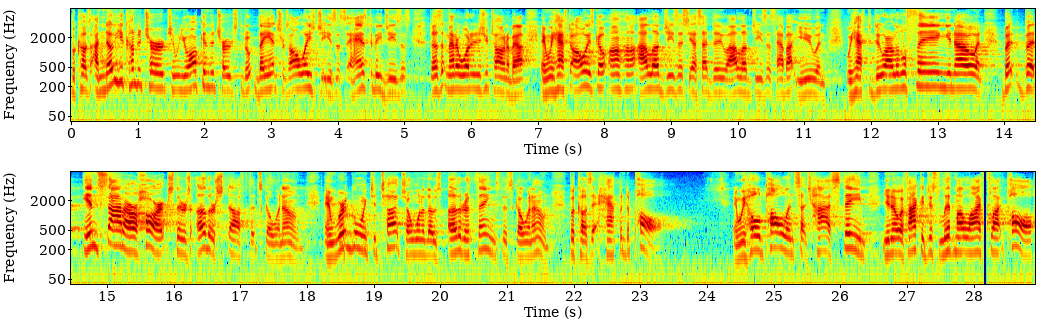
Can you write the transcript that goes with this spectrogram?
Because I know you come to church, and when you walk into the church, the, the answer is always Jesus. It has to be Jesus. Doesn't matter what it is you're talking about. And we have to always go, uh huh, I love Jesus. Yes, I do. I love Jesus. How about you? And we have to do our little thing, you know. And, but, but inside our hearts, there's other stuff that's going on. And we're going to touch on one of those other things that's going on because it happened to Paul. And we hold Paul in such high esteem. You know, if I could just live my life like Paul,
